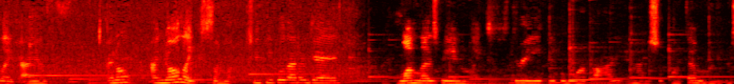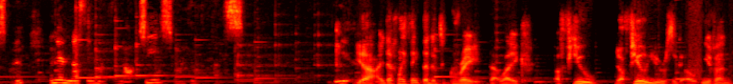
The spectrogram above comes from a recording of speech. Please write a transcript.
Like I have, I know I know like some like, two people that are gay, one lesbian, like three people who are bi, and I support them 100. percent And they're nothing like Nazis, so I think that's. Yeah, I definitely think that it's great that like a few a few years ago, even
